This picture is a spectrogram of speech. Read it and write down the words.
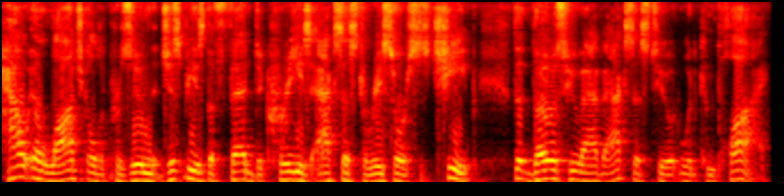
How illogical to presume that just because the Fed decrees access to resources cheap, that those who have access to it would comply.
